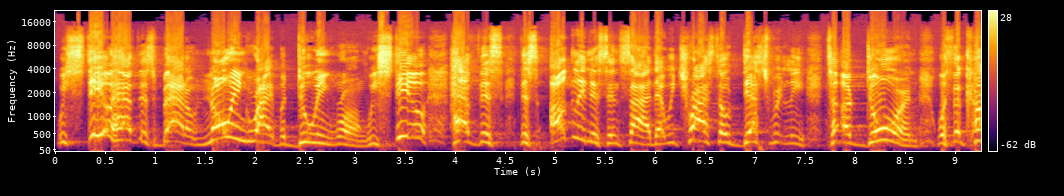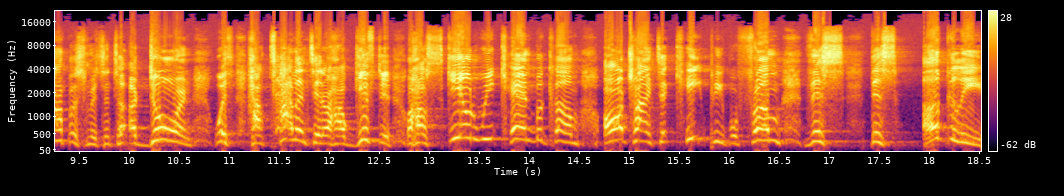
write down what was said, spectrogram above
We still have this battle, knowing right but doing wrong. We still have this, this ugliness inside that we try so desperately to adorn with accomplishments and to adorn with how talented or how gifted or how skilled we can become, all trying to keep people from this, this ugly,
